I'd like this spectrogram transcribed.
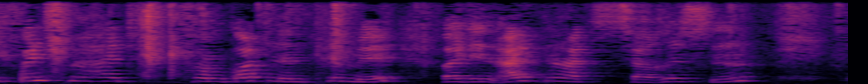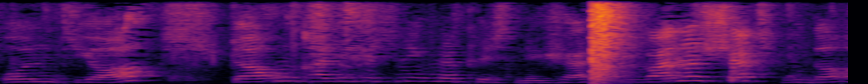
ich wünsche mir halt von Gott einen Pimmel, weil den alten hat's zerrissen. Und ja, darum kann ich jetzt nicht mehr pissen. Ich war ein Scherz, Bruder.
